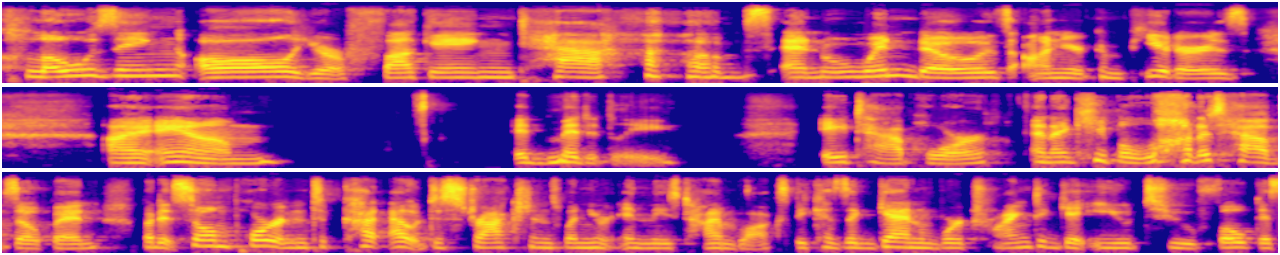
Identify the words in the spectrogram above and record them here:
closing all your fucking tabs and windows on your computers. I am, admittedly, a tab whore and I keep a lot of tabs open, but it's so important to cut out distractions when you're in these time blocks because, again, we're trying to get you to focus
